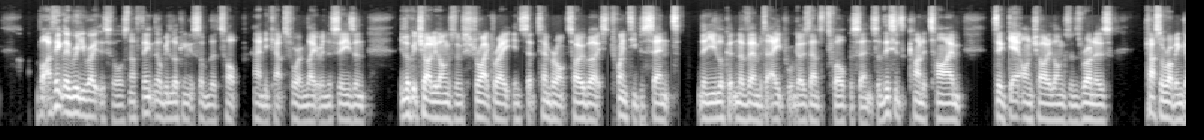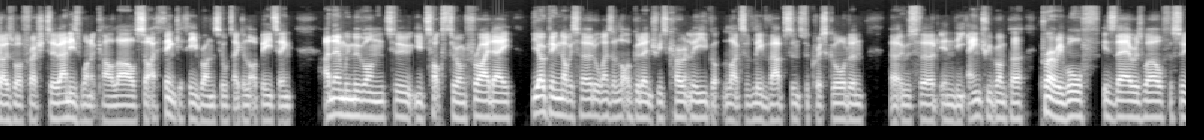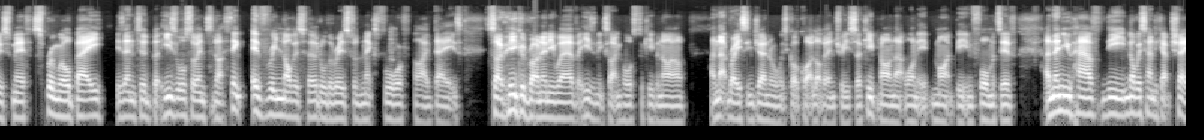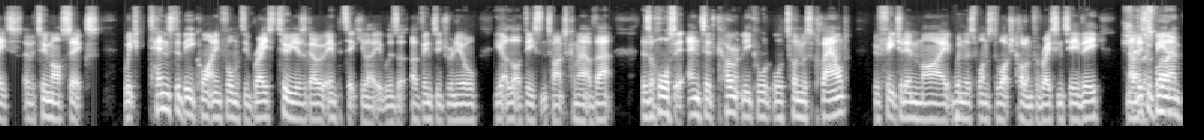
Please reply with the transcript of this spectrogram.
But I think they really rate this horse, and I think they'll be looking at some of the top handicaps for him later in the season. You look at Charlie Longsdon's strike rate in September, October, it's 20%. Then you look at November to April, it goes down to 12%. So this is the kind of time to get on Charlie Longsdon's runners Castle Robin goes well fresh too, and he's won at Carlisle. So I think if he runs, he'll take a lot of beating. And then we move on to Uttoxeter on Friday. The opening novice hurdle has a lot of good entries currently. You've got the likes of Leave of Absence for Chris Gordon, uh, who was third in the Aintree bumper. Prairie Wolf is there as well for Sue Smith. Springwell Bay is entered, but he's also entered, I think, every novice hurdle there is for the next four or five days. So he could run anywhere, but he's an exciting horse to keep an eye on and that race in general has got quite a lot of entries. So keep an eye on that one. It might be informative. And then you have the novice handicap chase over two mile six, which tends to be quite an informative race. Two years ago, in particular, it was a, vintage renewal. You get a lot of decent types come out of that. There's a horse it entered currently called Autonomous Cloud, who featured in my winless ones to watch column for Racing TV. Now, Shameless this would be an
